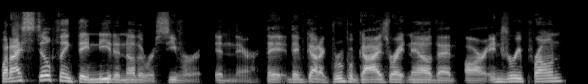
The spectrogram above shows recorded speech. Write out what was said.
But I still think they need another receiver in there. They they've got a group of guys right now that are injury prone,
